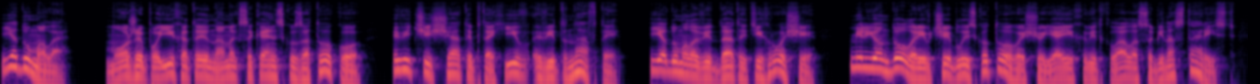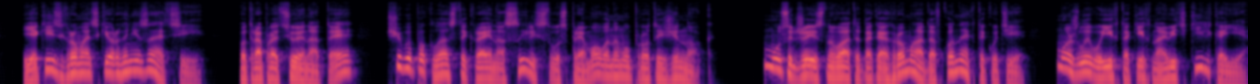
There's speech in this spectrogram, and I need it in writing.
Я думала, може поїхати на мексиканську затоку, відчищати птахів від нафти. Я думала віддати ті гроші, мільйон доларів чи близько того, що я їх відклала собі на старість, якійсь громадській організації, котра працює на те, щоби покласти край насильству, спрямованому проти жінок. Мусить же існувати така громада в Коннектикуті, можливо, їх таких навіть кілька є.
